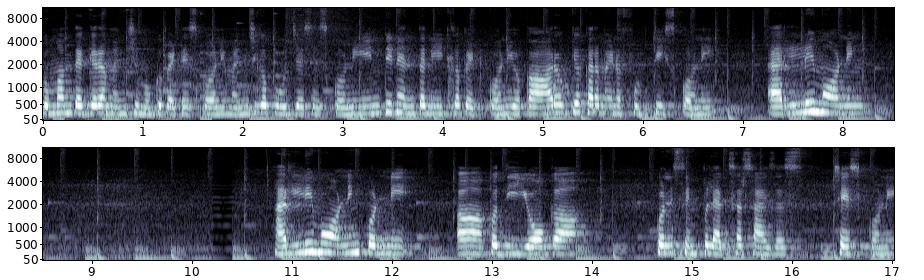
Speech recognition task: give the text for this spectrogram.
గుమ్మం దగ్గర మంచి ముగ్గు పెట్టేసుకొని మంచిగా పూజ చేసేసుకొని ఇంటిని ఎంత నీట్గా పెట్టుకొని ఒక ఆరోగ్యకరమైన ఫుడ్ తీసుకొని ఎర్లీ మార్నింగ్ ఎర్లీ మార్నింగ్ కొన్ని కొద్ది యోగా కొన్ని సింపుల్ ఎక్సర్సైజెస్ చేసుకొని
